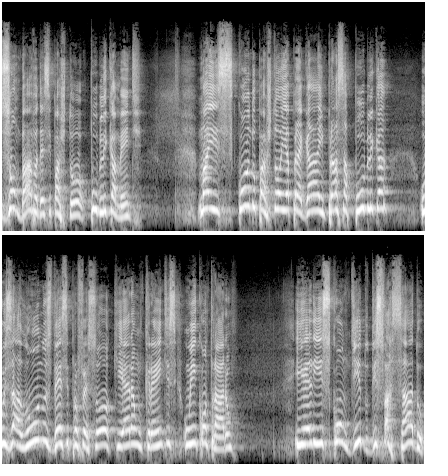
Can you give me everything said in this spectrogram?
zombava desse pastor publicamente. Mas quando o pastor ia pregar em praça pública, os alunos desse professor, que eram crentes, o encontraram. E ele escondido, disfarçado,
